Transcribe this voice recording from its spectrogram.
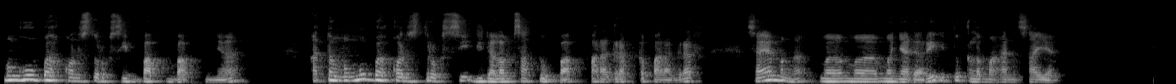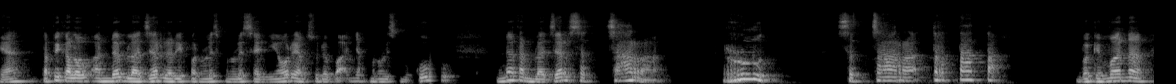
mengubah konstruksi bab-babnya, atau mengubah konstruksi di dalam satu bab, paragraf ke paragraf, saya menyadari itu kelemahan saya. Ya, tapi kalau Anda belajar dari penulis-penulis senior yang sudah banyak menulis buku, Anda akan belajar secara runut, secara tertata bagaimana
